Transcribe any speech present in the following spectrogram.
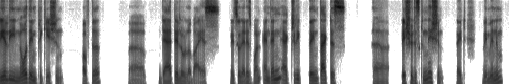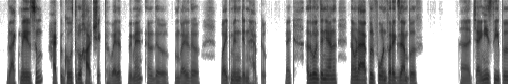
really know the implication of the ഡാറ്റയിലുള്ള bias right so that is one and then actually the impact is racial discrimination right വിമനും ബ്ലാക്ക് മെയിൽസും have to go through hardship well women the well the white men didn't have to right അതുപോലെ തന്നെയാണ് നമ്മുടെ Apple phone for example Chinese people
